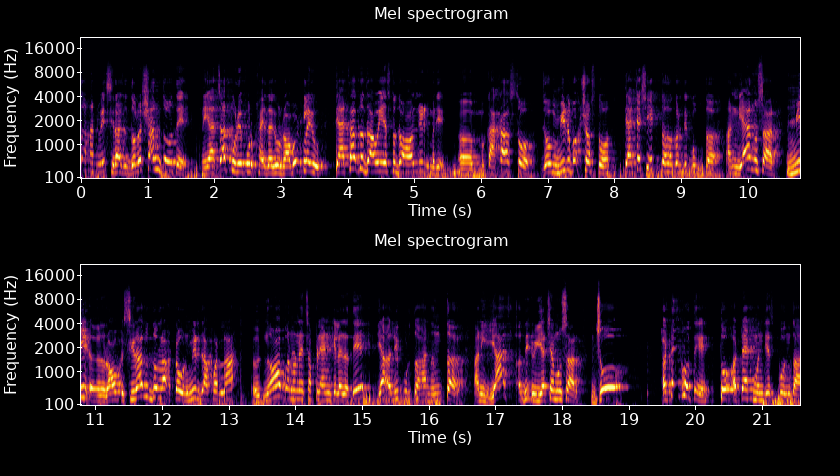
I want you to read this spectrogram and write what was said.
तहानवे सिराज उद्दौला शांत होते. आणि याचा पुरेपूर फायदा घेऊन रॉबर्ट क्लाइव त्याचा जो जावई असतो जो ऑलरेडी म्हणजे काका असतो जो मीड पक्ष असतो त्याच्याशी एक तह करते गुप्त. आणि यानुसार मी सिराज उद्दौला हटवून मीर जाफरला अं, बनवण्याचा प्लॅन केला जाते या अलीपूर तहानंतर आणि याच याच्यानुसार नुसार जो अटॅक होते तो अटॅक म्हणजेच कोणता?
